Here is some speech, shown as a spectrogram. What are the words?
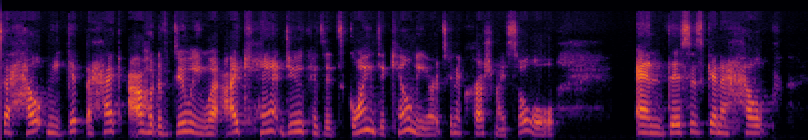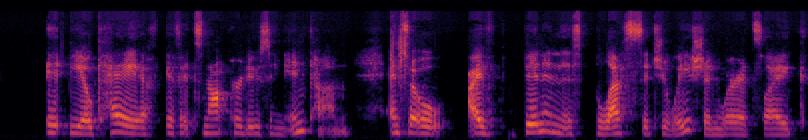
to help me get the heck out of doing what I can't do because it's going to kill me or it's going to crush my soul. And this is going to help it be okay if, if it's not producing income. And so I've been in this blessed situation where it's like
